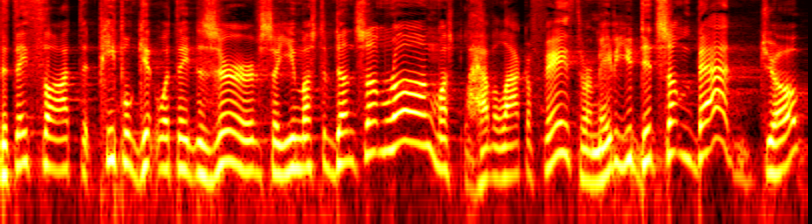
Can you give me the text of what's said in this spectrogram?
that they thought that people get what they deserve, so you must have done something wrong, must have a lack of faith, or maybe you did something bad, Job.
